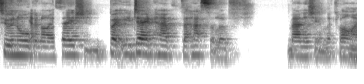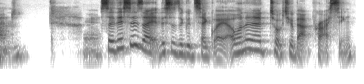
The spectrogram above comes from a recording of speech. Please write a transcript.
to an organization, but you don't have the hassle of managing the client. Mm-hmm. Yeah. So this is a this is a good segue. I want to talk to you about pricing.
